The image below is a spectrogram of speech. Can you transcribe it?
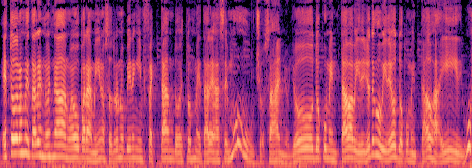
Esto de los metales no es nada nuevo para mí. Nosotros nos vienen infectando estos metales hace muchos años. Yo documentaba videos, yo tengo videos documentados ahí, uf,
